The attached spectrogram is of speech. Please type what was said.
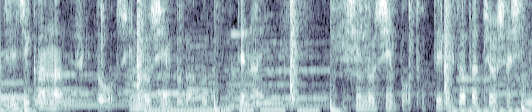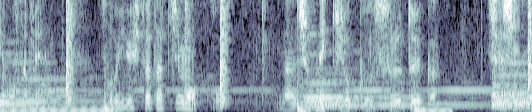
じ時間なんですけど新郎新婦が写ってない新郎新婦を撮ってる人たちを写真に収める。そういう人たちもこうなんでしょうね記録するというか写真に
